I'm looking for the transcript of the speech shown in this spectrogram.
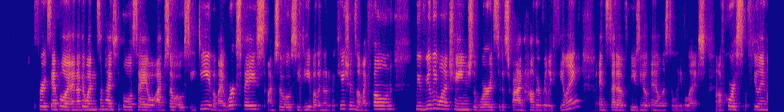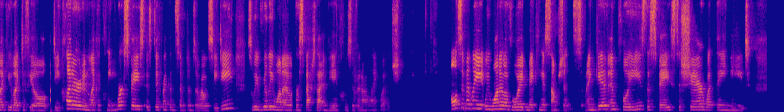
For example, another one, sometimes people will say, Oh, I'm so OCD about my workspace. I'm so OCD about the notifications on my phone. We really want to change the words to describe how they're really feeling instead of using an illness to label it. Of course, feeling like you like to feel decluttered and like a clean workspace is different than symptoms of OCD. So we really want to respect that and be inclusive in our language. Ultimately, we want to avoid making assumptions and give employees the space to share what they need.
